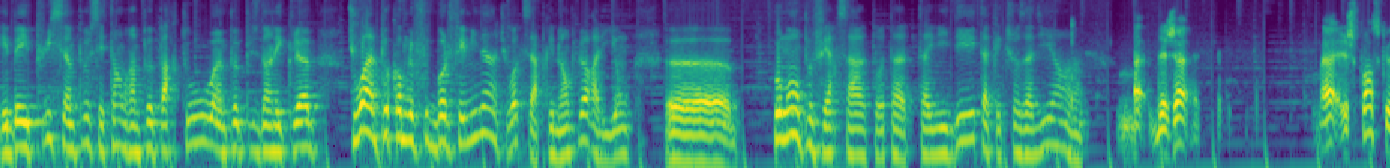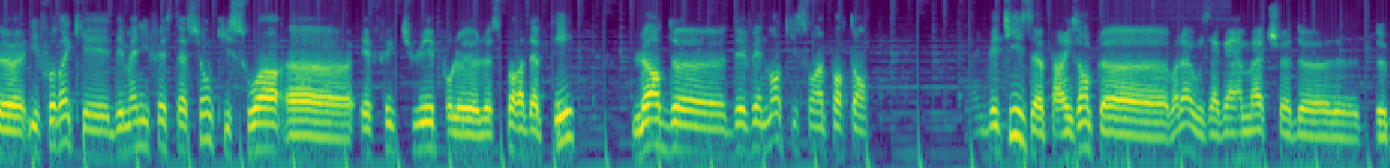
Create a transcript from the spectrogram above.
eh ben, puisse un peu s'étendre un peu partout, un peu plus dans les clubs Tu vois, un peu comme le football féminin, tu vois que ça a pris de l'ampleur à Lyon. Euh, comment on peut faire ça Toi, tu as, une idée? Tu as quelque chose à dire? Bah, Déjà, bah, je pense qu'il faudrait qu'il y ait des manifestations qui soient euh, effectuées pour le, sport adapté lors d'événements qui sont importants. Une bêtise, par exemple, euh, voilà, vous avez un match de, de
